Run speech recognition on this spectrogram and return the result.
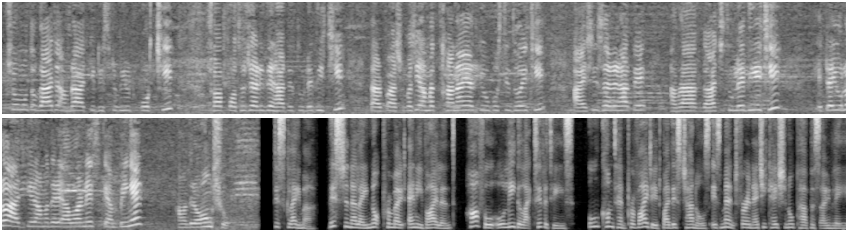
একশো মতো গাছ আমরা আজকে ডিস্ট্রিবিউট করছি। সব পথচারীদের হাতে তুলে দিচ্ছি। তার পাশাপাশি আমরা থানায় আর কি উপস্থিত হয়েছি। আইসি স্যারের হাতে আমরা গাছ তুলে দিয়েছি। এটাই হলো আজকের আমাদের অ্যাওয়ারনেস ক্যাম্পিংয়ের আমাদের অংশ। Disclaimer This channel may not promote any violent, harmful, or legal activities. All content provided by this channel is meant for an educational purpose only.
